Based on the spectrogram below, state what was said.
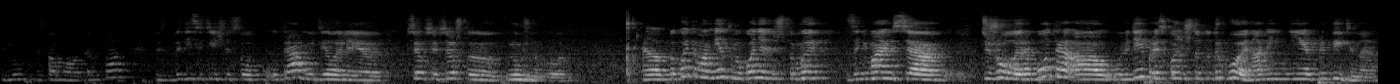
тянуть до самого конца. То есть до 10 часов утра мы делали все-все-все, что нужно было. Э, В какой-то момент мы поняли, что мы занимаемся тяжелой работой, а у людей происходит что-то другое, нами не предвиденное.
